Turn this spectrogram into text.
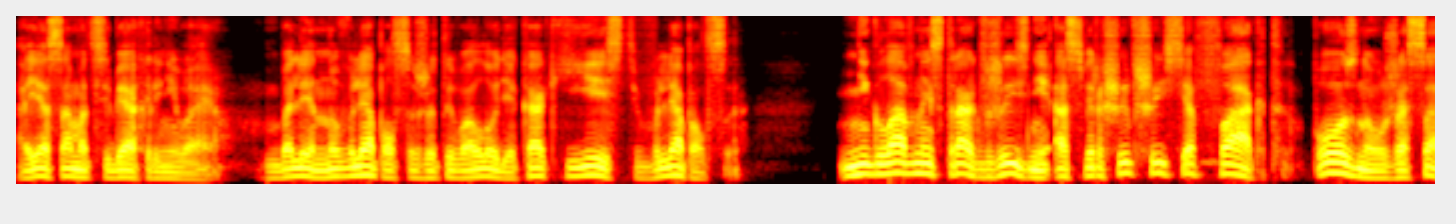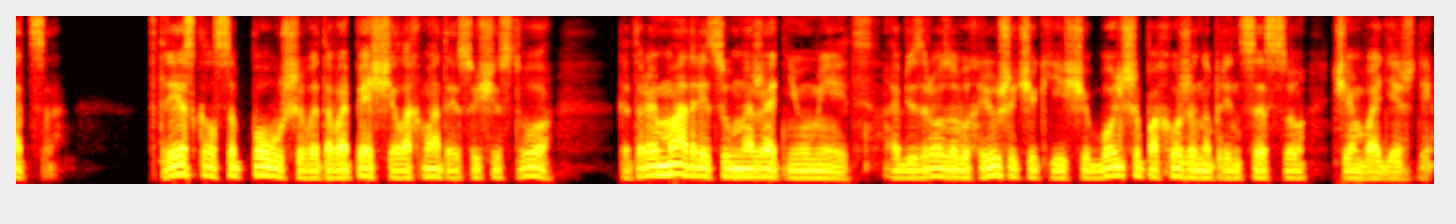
а я сам от себя охреневаю. Блин, ну вляпался же ты, Володя, как есть вляпался. Не главный страх в жизни, а свершившийся факт. Поздно ужасаться. Втрескался по уши в это вопящее лохматое существо, которое матрицу умножать не умеет, а без розовых рюшечек еще больше похоже на принцессу, чем в одежде.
